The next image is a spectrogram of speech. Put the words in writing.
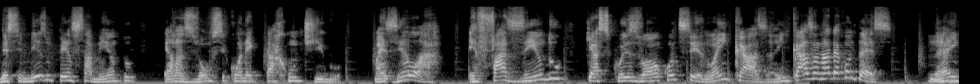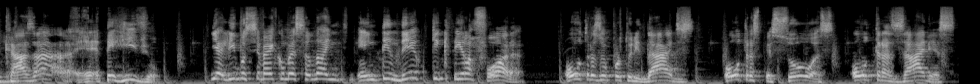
desse mesmo pensamento, elas vão se conectar contigo. Mas é lá, é fazendo que as coisas vão acontecer, não é em casa. Em casa nada acontece, uhum. né? Em casa é terrível. E ali você vai começando a entender o que, que tem lá fora, outras oportunidades, outras pessoas, outras áreas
